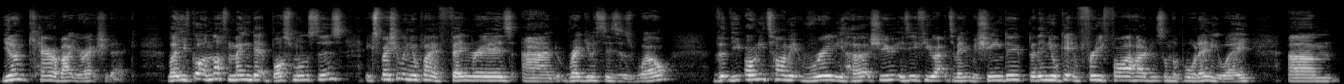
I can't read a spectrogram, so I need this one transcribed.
you don't care about your extra deck. Like you've got enough main deck boss monsters, especially when you're playing Fenrirs and Reguluses as well, that the only time it really hurts you is if you activate Machine Dupe, but then you're getting free Fire Hydrants on the board anyway, um,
